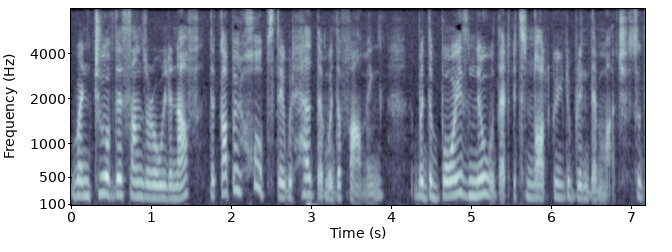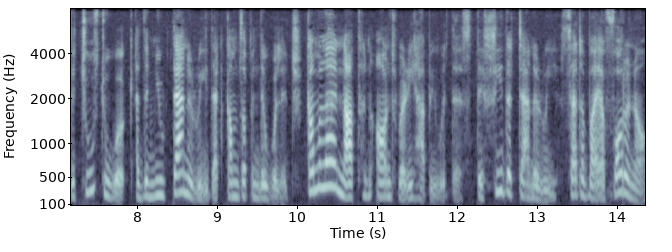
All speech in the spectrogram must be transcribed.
When two of their sons are old enough, the couple hopes they would help them with the farming, but the boys know that it's not going to bring them much, so they choose to work at the new tannery that comes up in their village. Kamala and Nathan aren't very happy with this. They see the tannery, set up by a foreigner,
